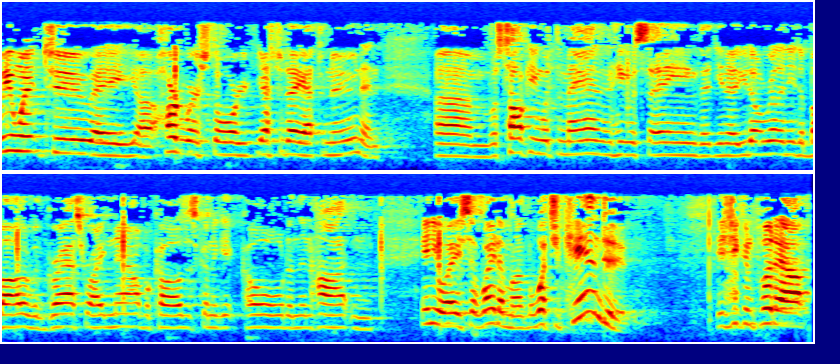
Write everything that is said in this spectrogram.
we went to a uh, hardware store yesterday afternoon and um, was talking with the man, and he was saying that you know you don't really need to bother with grass right now because it's going to get cold and then hot. And anyway, he said, wait a month. But what you can do is you can put out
